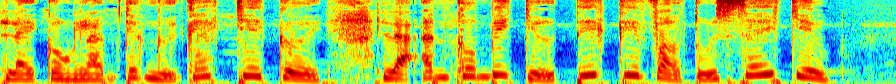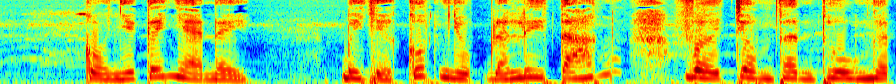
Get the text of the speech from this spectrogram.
Lại còn làm cho người khác chê cười Là anh không biết chữ tiết khi vào tuổi xế chiều. Còn như cái nhà này, Bây giờ cốt nhục đã ly tán, Vợ chồng thành thù nghịch.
